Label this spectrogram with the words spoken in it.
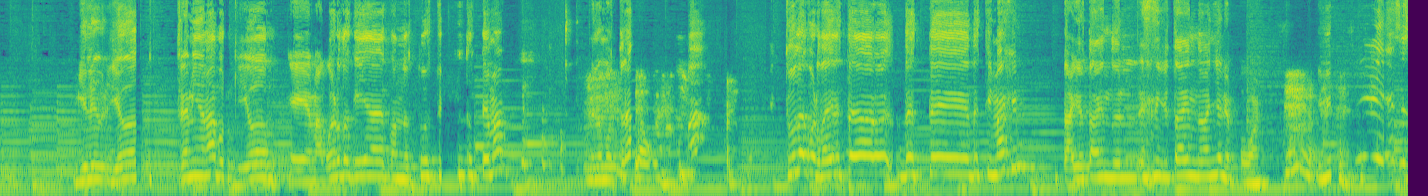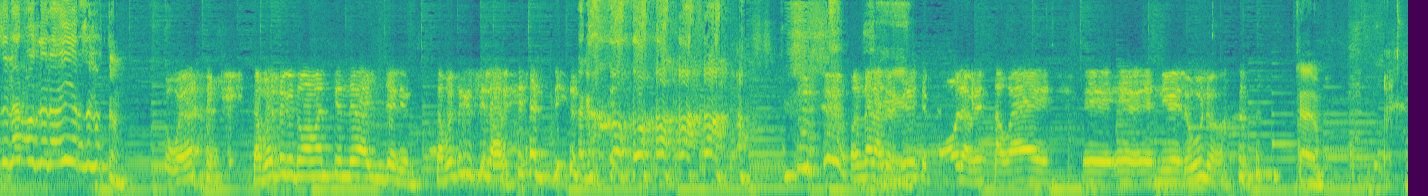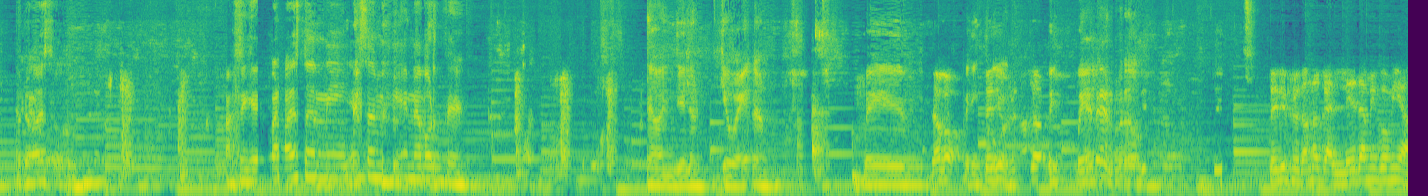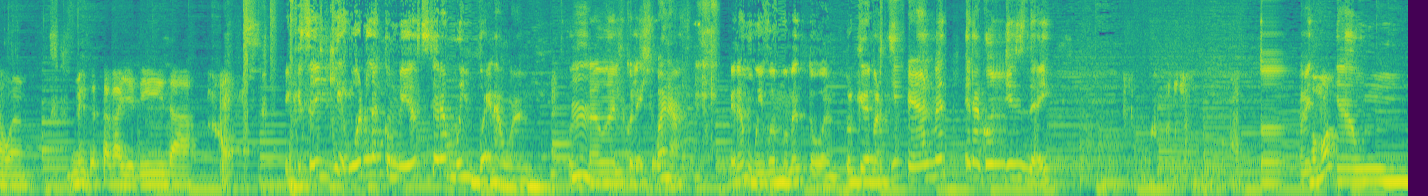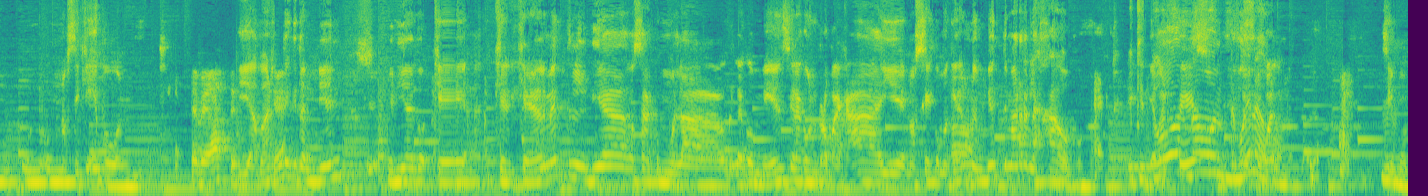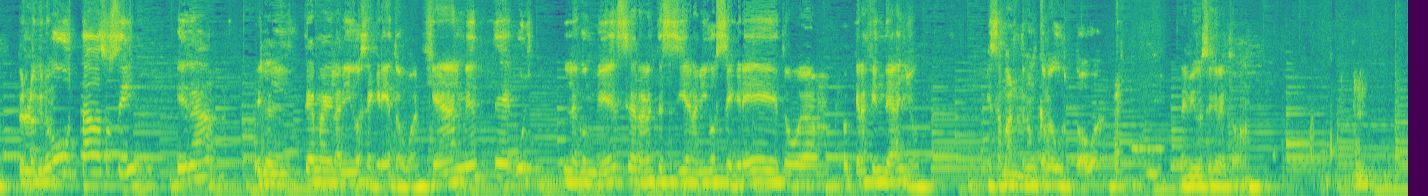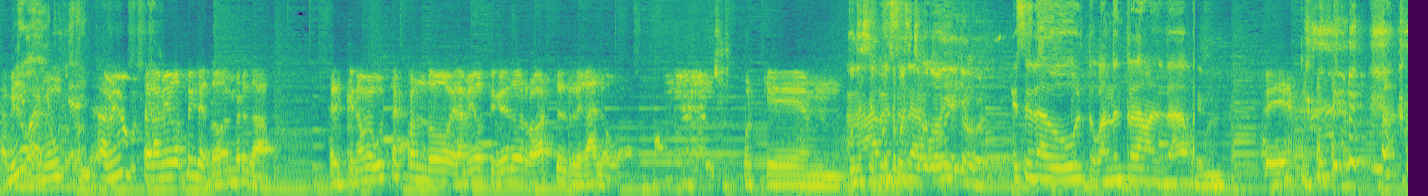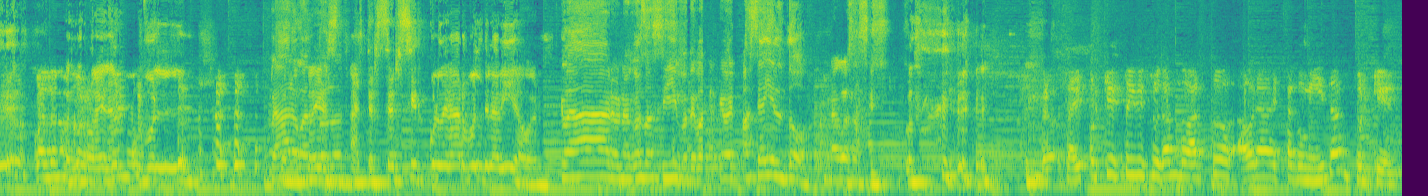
Yo, le- yo traje a mi mamá porque yo eh, me acuerdo que ella, cuando estuvo estudiando estos temas, me lo mostraba. Mamá, ¿tú te acordás de esta, de este, de esta imagen? Ah, yo estaba viendo, el, yo estaba viendo Evangelion, pues. Y me dice, sí, ese es el árbol de la vida, no sé cuestión. Weón, te apuesto que tu mamá entiende Evangelion. Te apuesto que si la ve, entiende. Onda la Sí. termina y dice, hola, pero esta weá es, eh, eh, es nivel 1. claro. Pero eso. Así que, bueno, ese es mi, ese es mi, es mi aporte. Evangelion, qué buena. Me, Loco, me estoy weón. Voy- Voy a traer, ¿no? estoy disfrutando caleta mi comida, weón. Mira esta galletita. Es que sabéis que, bueno, las convivencias eran muy buenas, weón. Cuando Mm. en el colegio. Buena. Era un muy buen momento, weón. Porque de partida generalmente era con Jeans Day. ¿Cómo? Tenía un, un, un no sé qué, po, weón. Te pegaste. Y aparte ¿Qué? que también venía que, que generalmente el día, o sea, como la, la convivencia era con ropa calle, no sé, como que era Ah. un ambiente más relajado, po. Es que Y todos aparte de de buena, igual-. Sí, Mm. po. Pero lo que no me gustaba, eso sí, era el, el tema del amigo secreto, weón. Generalmente la convivencia realmente se hacían amigos secretos, weón, porque era fin de año. Esa parte Mm. nunca me gustó, weón. El amigo secreto, weón. A mí, me gusta, a mí me gusta el amigo secreto, en verdad. El que no me gusta es cuando el amigo secreto es robarse el regalo, weón. Porque. ese Ah, eso es de adulto. weón. Ese de adulto, cuando entra la maldad, weón. sí. cuando nos Cuando el árbol, Claro, cuando cuando al, lo- al tercer círculo del árbol de la vida, weón. Claro, una cosa así, pues te pasé ahí el 2, una cosa así. Pero, ¿sabéis por qué estoy disfrutando harto ahora esta comidita? Porque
